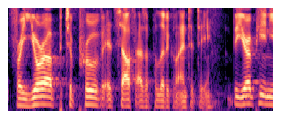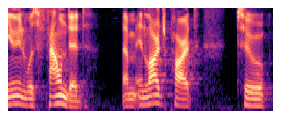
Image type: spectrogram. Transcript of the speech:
for Europe to prove itself as a political entity. The European Union was founded um, in large part to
